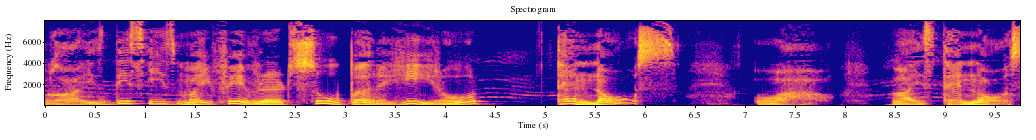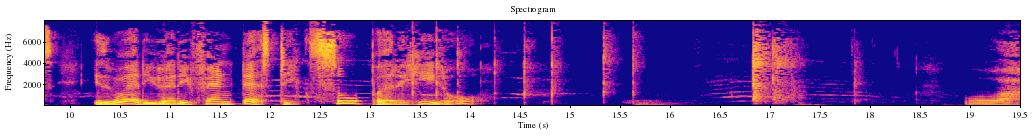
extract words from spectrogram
Guys, this is my favorite superhero Thanos. Wow. Guys, Thanos is very very fantastic superhero. Wow.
